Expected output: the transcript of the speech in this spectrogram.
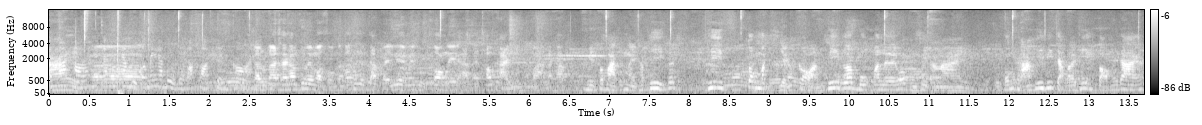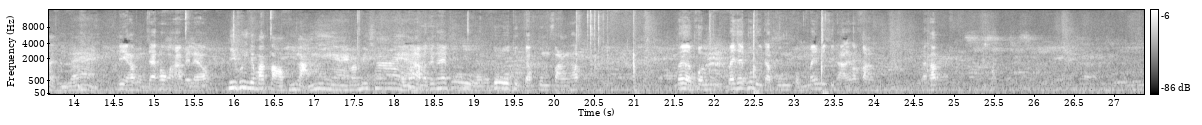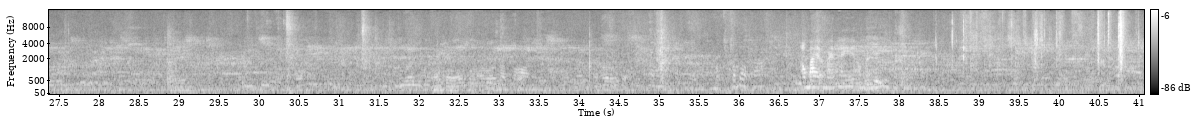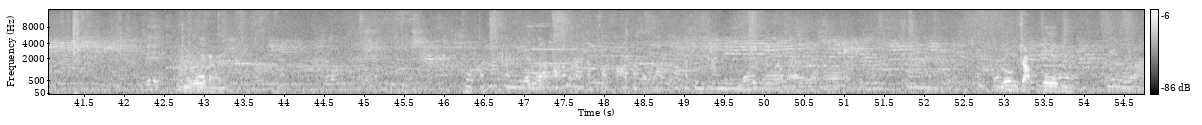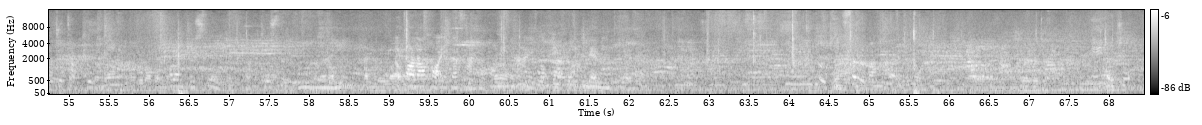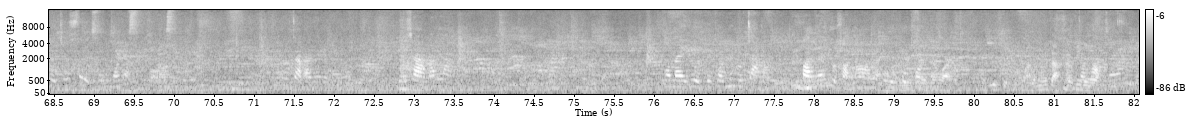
แล้วถ้าเขาจะไม่ระบุก็ไม่ระบุบอกว่าขอเขียนก่อนกรุณาใช้คำพูดให้เหมาะสมนะครับถ้าเกิดจับไปเรื่อยไม่ถูกต้องเลยอาจจะเข้าข่ายหมิ่นประมาทนะครับหมีประมาทตรงไหนครับพี่ก็พี่ต้องมาเขียนก่อนพี่ระบุมาเลยว่าผมผิดอะไร ผมถามพี่พี่จับอะไรพี่ยังตอบไม่ได้ตั้งแต่ทีแรก นี่ครับผมแจ้งข้อกล่าวหาไปแล้ว พี่เพิ่งจะมาตอบทีหลังนี่ไงมันไม่ใช่ผมอ่านอะบันทึกให้ผู้ผู้ถูกจับกุมฟังครับถ้าเกิดคนไม่ใช่ผู้ถูกจับกุมผมไม่มีสิทธิ์อ่านให้เขาฟังนะครับ เขาบอกว่า เอาใบเอาใบให้เอาใบให้ไม่รู้อะไหนครูเขามาคนเดียวแล้วเขาก็มากับสพสพปทุมธานีใช่ร่วมจับกลุ่มไม่รู้อะจะจับกลุ่มเพราะมันชุดสืบชุดสืบอืมแล้วพอเราขอเอกสารเขาก็ไม่ให้ อยู่ครูคนไม่รู้จักอะตอนนี้อยู่สอนอน่ะอยู่ครูคนจังหวัดผมรู้จักครับพี่เดช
